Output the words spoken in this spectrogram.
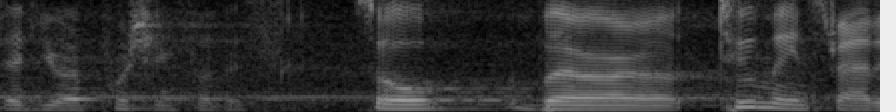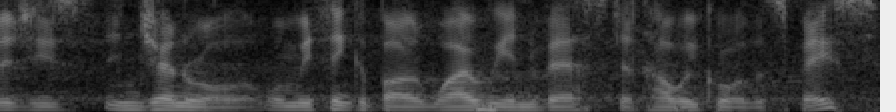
that you are pushing for this? So there are two main strategies in general when we think about why we invest and how we grow the space.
